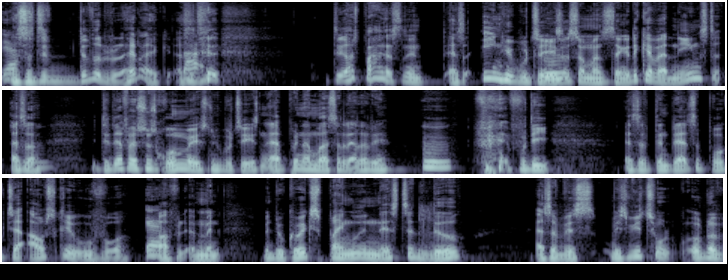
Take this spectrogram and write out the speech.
Ja. Altså, det, det ved du da heller ikke. Altså, Nej. det, det er også bare sådan en, altså en hypotese, Mm. som man tænker, det kan være den eneste. Altså, mm. Det er derfor, jeg synes, rumvæsen-hypotesen er på en eller anden måde så latterlig. Mm. Fordi altså, den bliver altid brugt til at afskrive UFO'er. Ja. Og, men, men du kan jo ikke springe ud i næste led. Altså, hvis, hvis vi to åbner,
